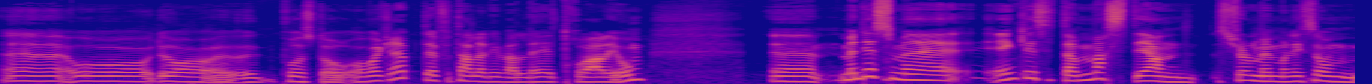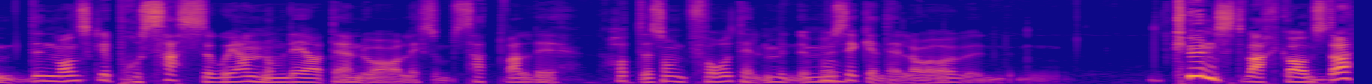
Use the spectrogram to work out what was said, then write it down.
Eh, og da påstår overgrep. Det forteller de veldig troverdig om. Uh, men det som jeg egentlig sitter mest igjen, selv om jeg må liksom, det er en vanskelig prosess å gå gjennom det at en du har liksom sett veldig hatt et sånt forhold til mm. musikken til, og kunstverket hans, da.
